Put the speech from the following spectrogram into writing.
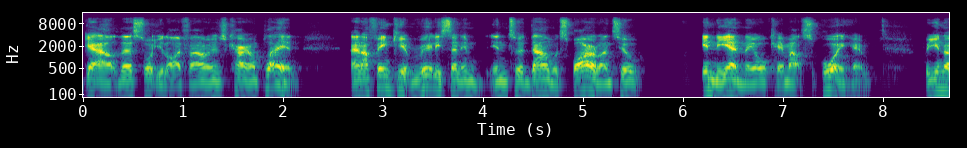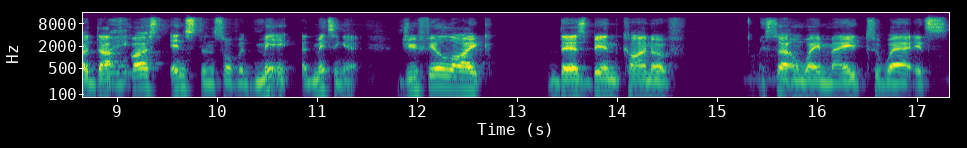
get out there, sort your life out, and just carry on playing. And I think it really sent him into a downward spiral until in the end they all came out supporting him. But you know, that right. first instance of admit, admitting it, do you feel like there's been kind of a certain way made to where it's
